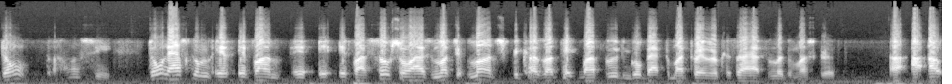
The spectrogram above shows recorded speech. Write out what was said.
don't let's see. Don't ask them if, if I'm if, if I socialize much at lunch because I take my food and go back to my trailer because I have to look at my script. I, I,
